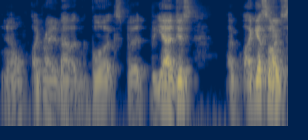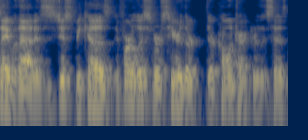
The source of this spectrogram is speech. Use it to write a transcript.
you know I write about it in the books. But but yeah, just I, I guess what I'm saying with that is just because if our listeners hear their their contractor that says.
